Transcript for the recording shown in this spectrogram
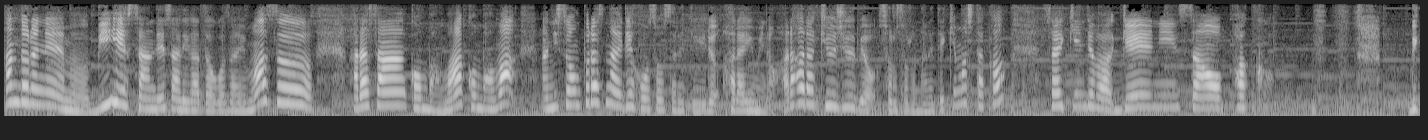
ハンドルネーム BS さんです。ありがとうございます。原さんこんばんは。こんばんは。アニソンプラス内で放送されている原由美のハラハラ90秒そろそろ慣れてきましたか？最近では芸人さんをパク。リ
